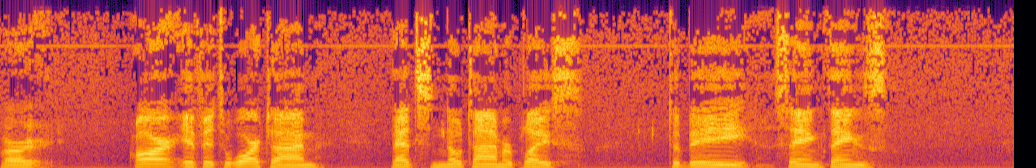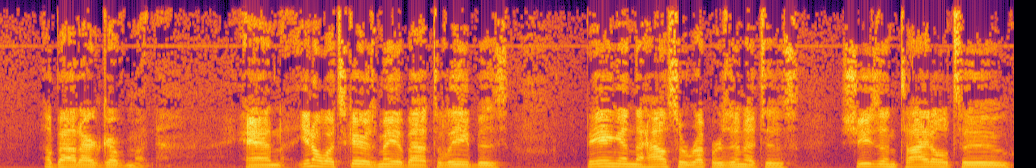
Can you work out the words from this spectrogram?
or or if it's wartime, that's no time or place to be saying things about our government. And you know what scares me about Tlaib is being in the House of Representatives, she's entitled to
